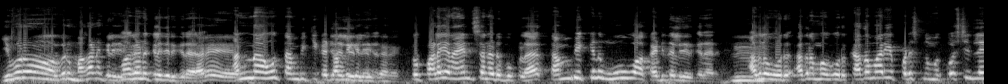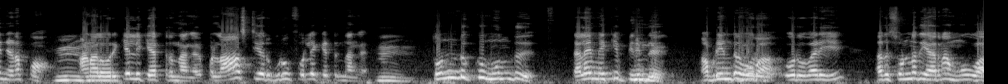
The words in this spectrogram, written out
இவரும் இவரும் மகனுக்கு எழுதி மகனுக்கு எழுதியிருக்கிறாரு. அண்ணாவும் தம்பிக்கு கடிதம் எழுதியிருக்காரு. இப்ப பழைய நைன்த் ஸ்டாண்டர்ட் புக்ல தம்பிக்குன்னு மூவா கடிதம் எழுதியிருக்காரு ம். அதுல ஒரு அது நம்ம ஒரு கதை மாதிரியே படிச்சு நம்ம கொஸ்டின்ல நினைப்போம். ஆனால் ஒரு கேள்வி கேட்டிருந்தாங்க. இப்ப லாஸ்ட் இயர் குரூப் ஃபோர்ல கேட்டிருந்தாங்க. தொண்டுக்கு முந்து தலைமைக்கு பிந்து அப்படின்ற ஒரு. ஒரு வரி அது சொன்னது யாருன்னா மூவா.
